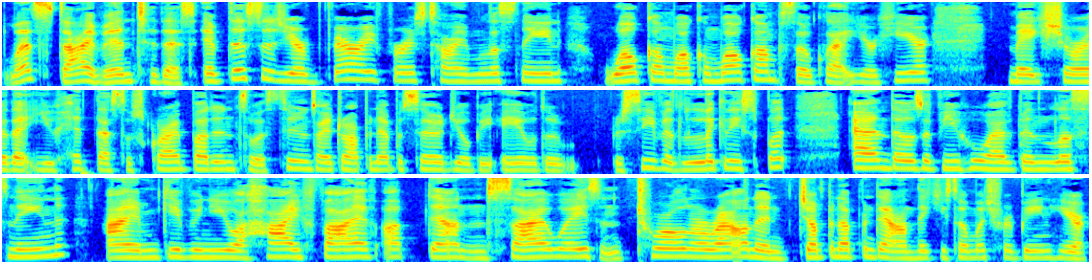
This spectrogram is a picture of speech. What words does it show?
let's dive into this. If this is your very first time listening, welcome, welcome, welcome. So glad you're here. Make sure that you hit that subscribe button so as soon as I drop an episode, you'll be able to receive it lickety split. And those of you who have been listening, I'm giving you a high five up, down, and sideways, and twirling around and jumping up and down. Thank you so much for being here.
